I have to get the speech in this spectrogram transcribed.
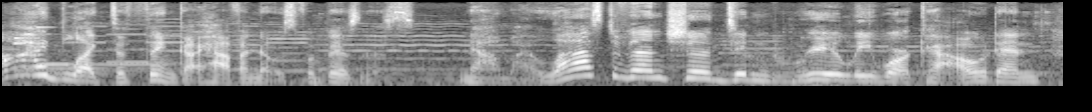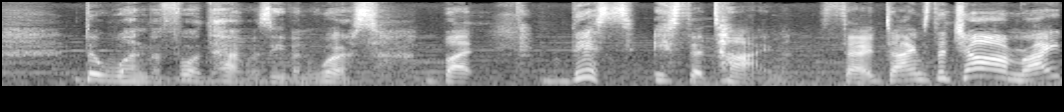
I'd like to think I have a nose for business. Now, my last venture didn't really work out, and the one before that was even worse. But this is the time. Third time's the charm, right?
